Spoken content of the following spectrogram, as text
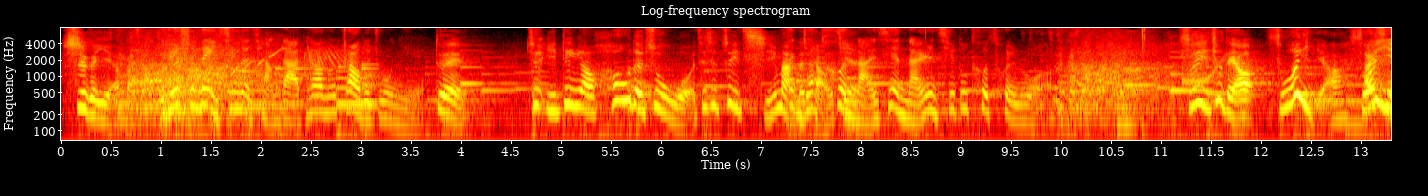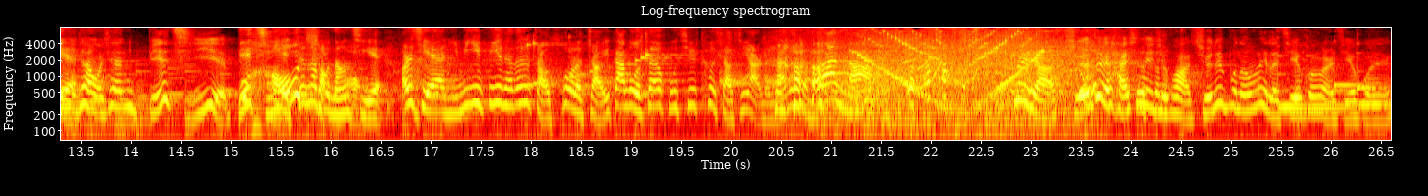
是个爷们儿，我觉得是内心的强大，他要能罩得住你。对，就一定要 hold 得住我，这是最起码的条件。特难，现在男人其实都特脆弱。所以就得要，所以啊，所以你看，我现在别急，别急，真的不能急。而且你们一逼他，他就找错了，找一大络腮胡，其实特小心眼的男的怎么办呢？绝对还是那句话，绝对不能为了结婚而结婚。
